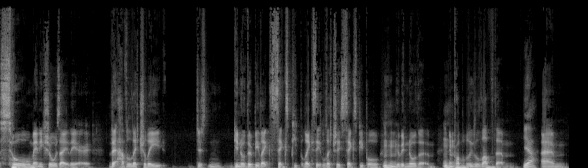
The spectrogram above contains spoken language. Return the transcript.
so many shows out there that have literally just you know there'd be like six people like say literally six people Mhm. who would know them Mhm. and probably love them yeah, um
